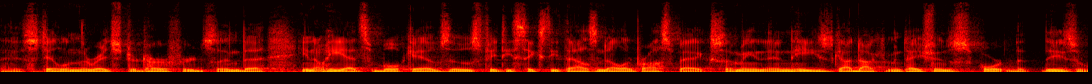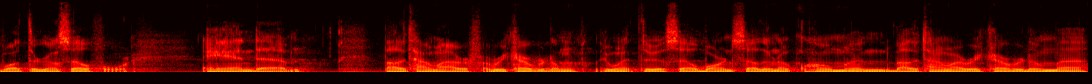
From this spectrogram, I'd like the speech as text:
uh, Still in the registered Herefords, and uh, you know he had some bull calves that was fifty, sixty thousand dollar prospects. I mean, and he's got documentation to support that these are what they're going to sell for. And um, by the time I re- recovered them, they went through a sale barn in southern Oklahoma, and by the time I recovered them, uh,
